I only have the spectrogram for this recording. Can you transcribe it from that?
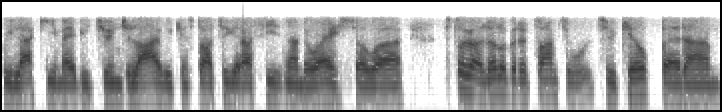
we're lucky, maybe June, July, we can start to get our season underway. So uh, still got a little bit of time to to kill, but um,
